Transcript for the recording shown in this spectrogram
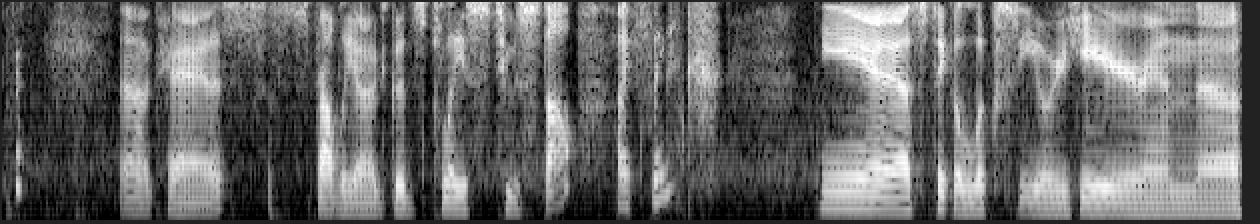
okay, this, this, is probably a good place to stop, I think. Yeah, let's take a look-see over here, and uh,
